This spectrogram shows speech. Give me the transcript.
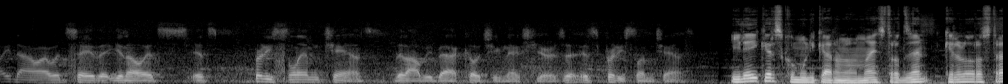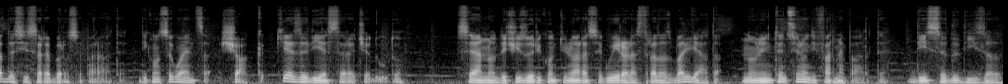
Right now I would say that, you know, it's, it's pretty slim chance that I'll be back coaching next year. It's a, it's a pretty slim chance. I Lakers comunicarono al maestro Zen che le loro strade si sarebbero separate, di conseguenza Shaq chiese di essere ceduto. Se hanno deciso di continuare a seguire la strada sbagliata, non ho intenzione di farne parte, disse The Diesel.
